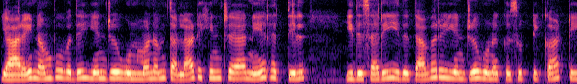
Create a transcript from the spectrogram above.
யாரை நம்புவது என்று உன் மனம் தள்ளாடுகின்ற நேரத்தில் இது சரி இது தவறு என்று உனக்கு சுட்டிக்காட்டி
